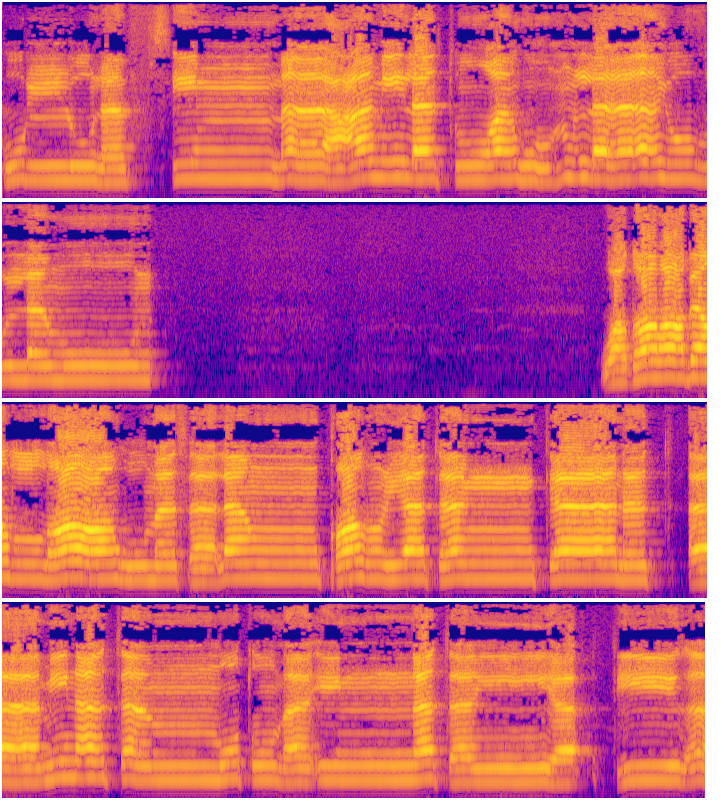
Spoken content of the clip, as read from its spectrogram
كل نفس ما عملت وهم لا يظلمون. وضرب الله مثلا قرية كانت آمنة مطمئنة يأتيها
